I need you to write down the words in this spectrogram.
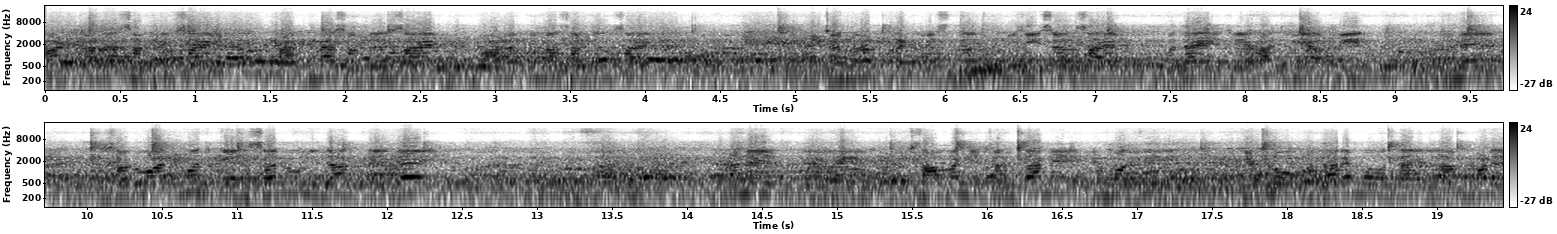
હાડકાના સર્જન સાહેબ, આંખના સર્જન સાહેબ, બાળકોના સર્જન સાહેબ, જનરલ પ્રેક્ટિશનર, ફિઝિશિયન સાહેબ બધાએ જે હાજરી આપી અને શરૂઆતમાં જ કેન્સરનું નિદાન થઈ જાય. અને સામાન્ય જનતાને એમાંથી જેટલો વધારેમાં વધારે લાભ મળે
